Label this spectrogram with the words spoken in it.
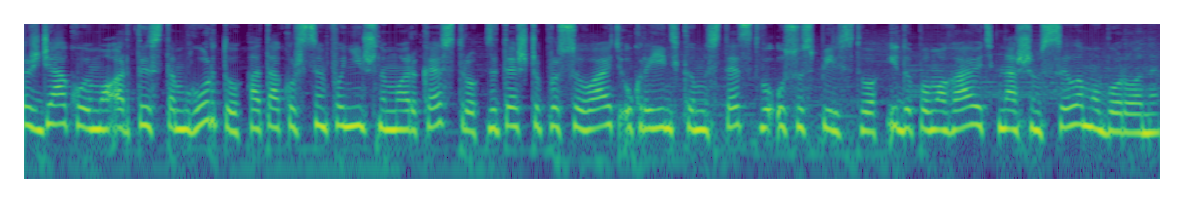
Тож дякуємо артистам гурту, а також симфонічному оркестру за те, що просувають українське мистецтво у суспільство і допомагають нашим силам оборони.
